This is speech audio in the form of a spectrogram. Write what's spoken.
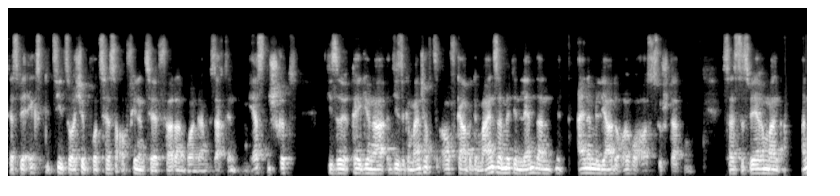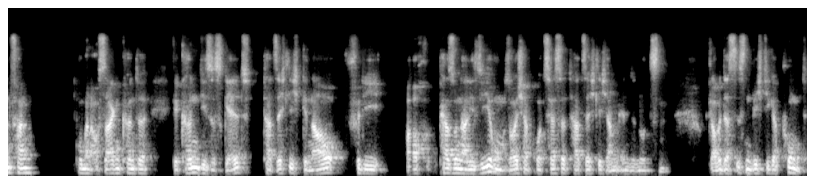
dass wir explizit solche Prozesse auch finanziell fördern wollen. Wir haben gesagt, im ersten Schritt diese, Regional, diese Gemeinschaftsaufgabe gemeinsam mit den Ländern mit einer Milliarde Euro auszustatten. Das heißt, das wäre mal ein Anfang, wo man auch sagen könnte, wir können dieses Geld tatsächlich genau für die auch Personalisierung solcher Prozesse tatsächlich am Ende nutzen. Ich glaube, das ist ein wichtiger Punkt.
